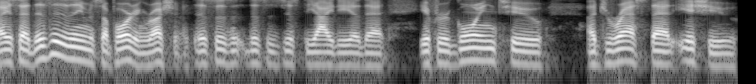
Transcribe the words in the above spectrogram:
like I said, this isn't even supporting Russia. This isn't. This is just the idea that if you're going to address that issue,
